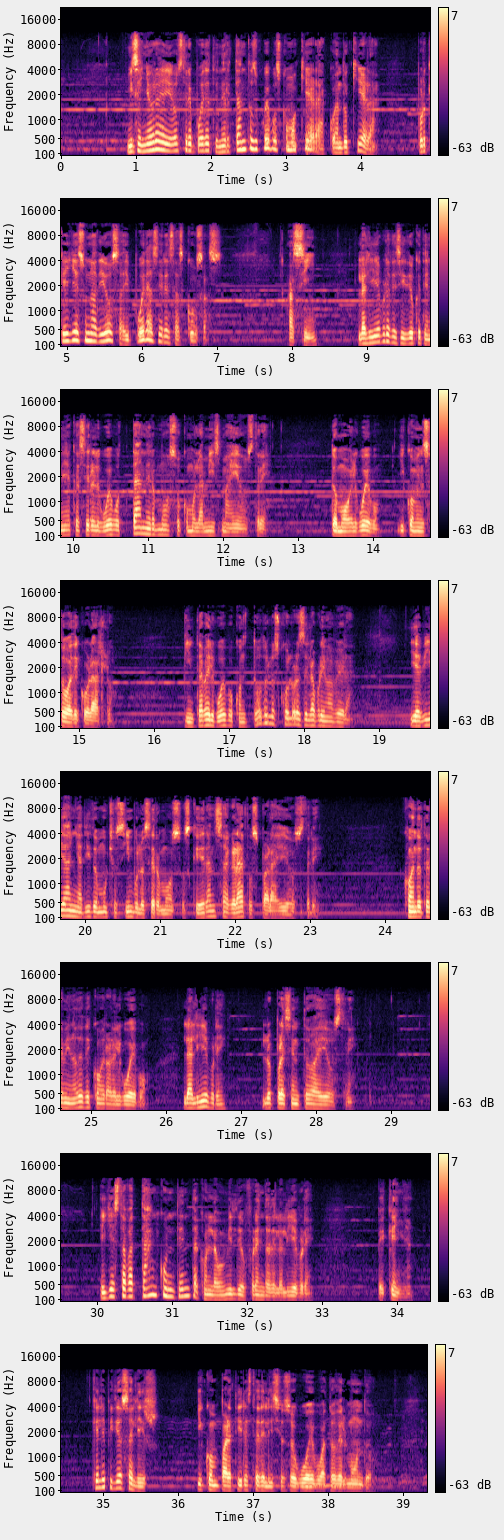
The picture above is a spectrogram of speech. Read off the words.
Mi señora Eostre puede tener tantos huevos como quiera, cuando quiera, porque ella es una diosa y puede hacer esas cosas. Así, la liebre decidió que tenía que hacer el huevo tan hermoso como la misma Eostre. Tomó el huevo y comenzó a decorarlo. Pintaba el huevo con todos los colores de la primavera y había añadido muchos símbolos hermosos que eran sagrados para Eostre. Cuando terminó de decorar el huevo, la liebre lo presentó a Eostre. Ella estaba tan contenta con la humilde ofrenda de la liebre, pequeña, que le pidió salir y compartir este delicioso huevo a todo el mundo,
